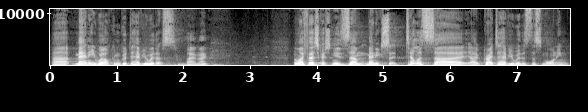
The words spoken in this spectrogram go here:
Uh, Mani, welcome. Good to have you with us. Hi, mate. Well, my first question is um, Mani, tell us, uh, uh, great to have you with us this morning.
